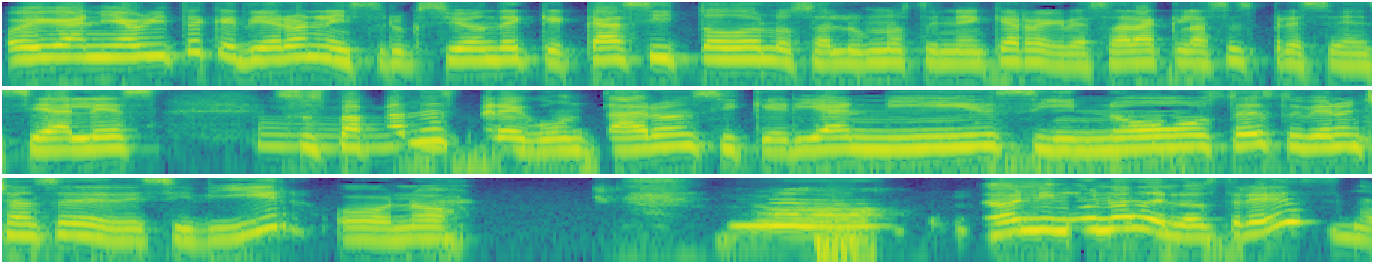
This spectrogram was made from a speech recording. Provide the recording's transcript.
Oigan, y ahorita que dieron la instrucción de que casi todos los alumnos tenían que regresar a clases presenciales, ¿sus papás les preguntaron si querían ir, si no? ¿Ustedes tuvieron chance de decidir o no? No. ¿No? ¿Ninguno de los tres? No.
